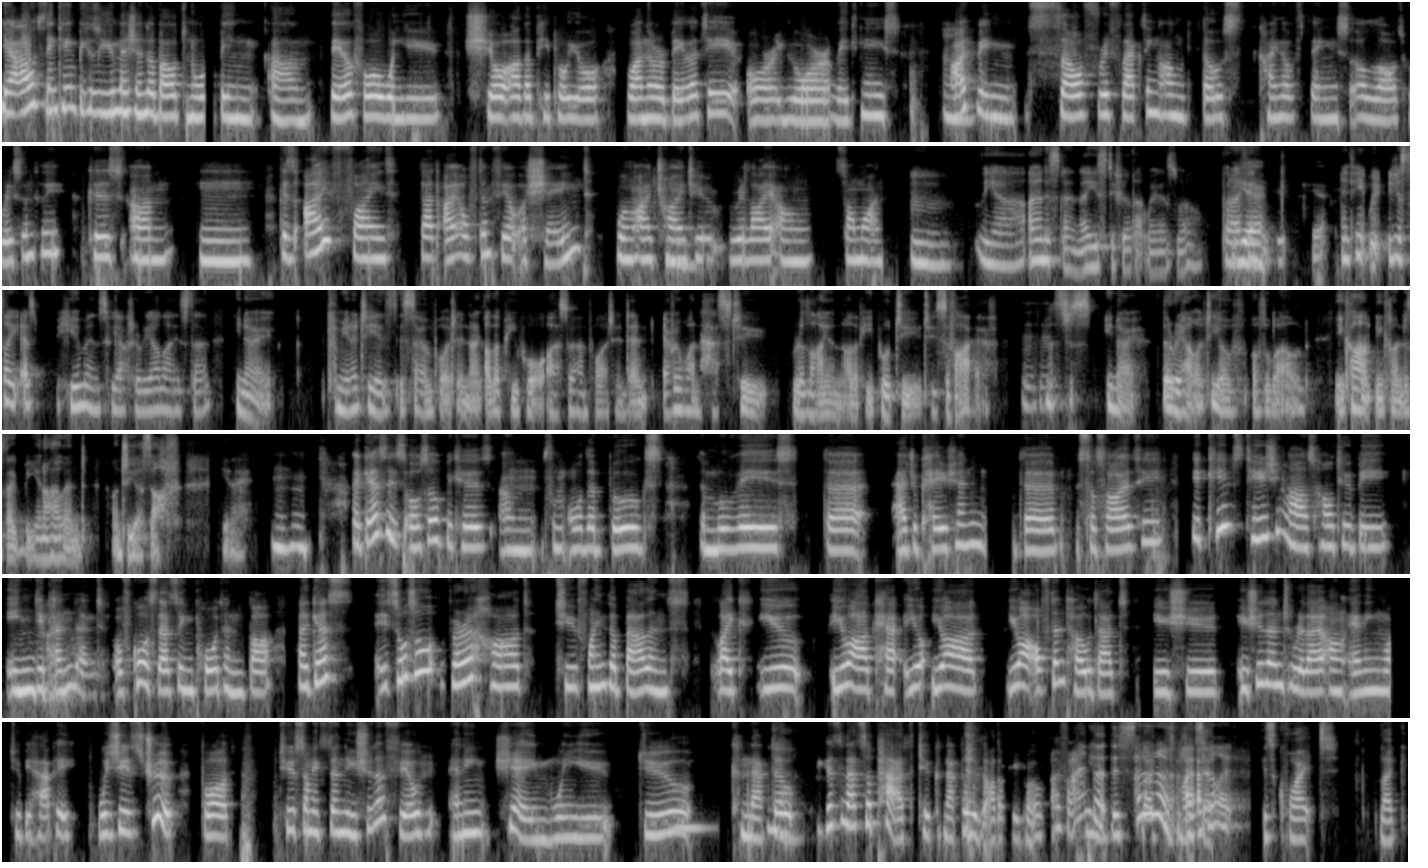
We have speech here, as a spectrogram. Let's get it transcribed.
Yeah, I was thinking because you mentioned about not being um, fearful when you show other people your vulnerability or your weakness. Mm. I've been self-reflecting on those kind of things a lot recently because um because I find that I often feel ashamed when I try Mm. to rely on someone. Mm, yeah, I understand. I used to feel that way as well. But I Yeah, think yeah. I think we just like as humans we have to realize that, you know, community is, is so important, like other people are so important and everyone has to rely on other people to to survive. mhm. That's just, you know, the reality of, of the world. You can't you can't just like be an island unto yourself, you know. hmm I guess it's also because um from all the books, the movies, the education, the society, it keeps teaching us how to be independent. Of course, that's important, but I guess it's also very hard to find the balance. Like you, you are you you are you are often told that you should you shouldn't rely on anyone to be happy, which is true, but to some extent you shouldn't feel any shame when you do connect Yeah. because that's a path to connect with other people. I find that this I like don't this know. I, I feel like is quite like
